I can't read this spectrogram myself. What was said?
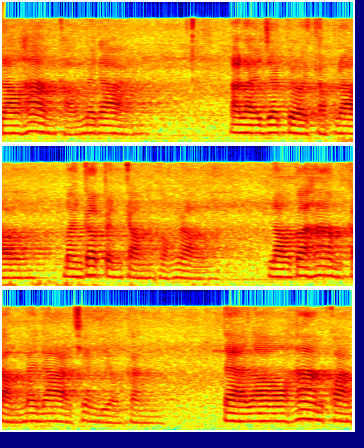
เราห้ามเขาไม่ได้ อะไรจะเกิดกับเรา มันก็เป็นกรรมของเรา เราก็ห้ามกรรมไม่ได้เช่นเดียวกัน แต่เราห้ามความ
